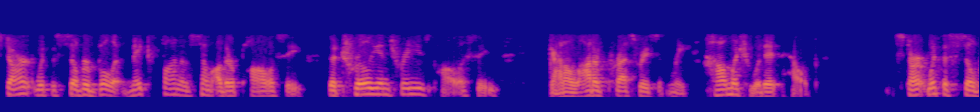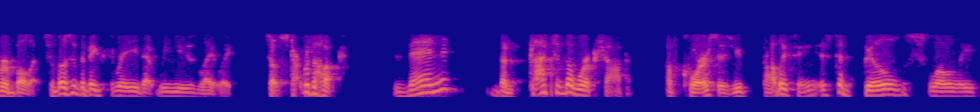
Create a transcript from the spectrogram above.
start with the silver bullet, make fun of some other policy. The trillion trees policy got a lot of press recently. How much would it help? Start with the silver bullet. So those are the big three that we use lately. So start with a hook. Then the guts of the workshop, of course, as you've probably seen, is to build slowly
